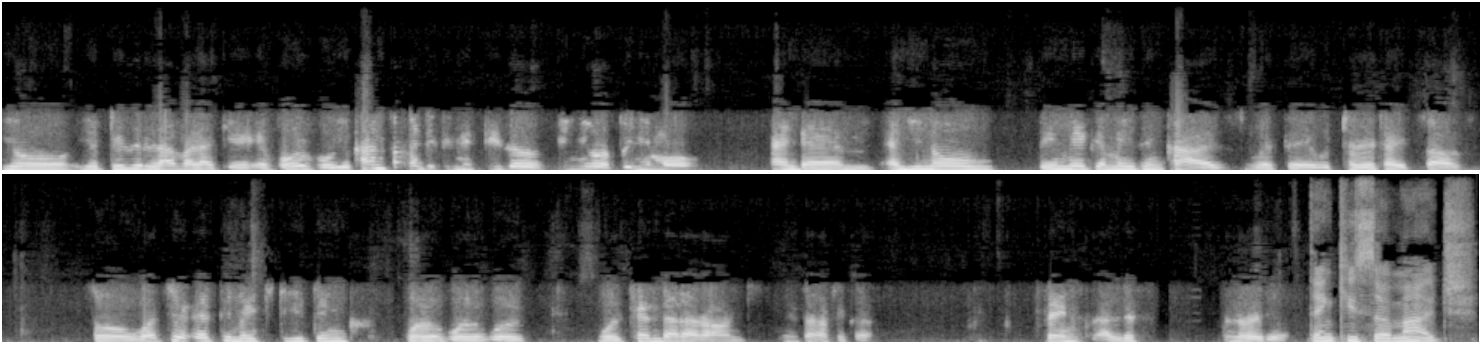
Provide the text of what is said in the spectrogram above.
your your diesel lover, like a, a Volvo, you can't find it in a diesel in Europe anymore. And um, and you know they make amazing cars with uh, with Toyota itself. So, what's your estimate? Do you think will will will will turn that around in South Africa? Thanks. I'll listen on the radio. Thank you so much.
